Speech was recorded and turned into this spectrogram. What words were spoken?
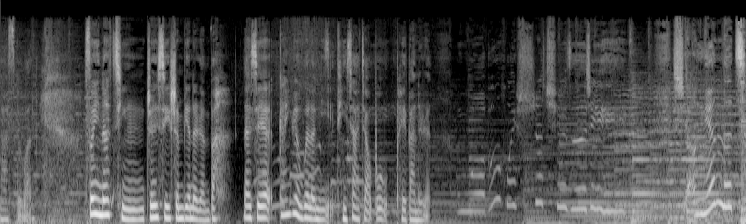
last one。所以呢，请珍惜身边的人吧，那些甘愿为了你停下脚步陪伴的人。我不会失去自己。想念的刺，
